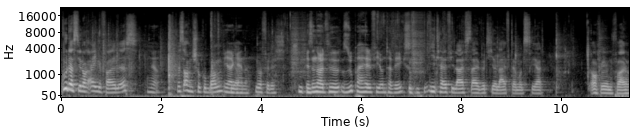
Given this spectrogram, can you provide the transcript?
Gut, dass dir noch eingefallen ist. Ja. Willst du auch einen Schokobon? Ja, gerne. Nur für dich. Wir sind heute super healthy unterwegs. Eat Healthy Lifestyle wird hier live demonstriert. Auf jeden Fall.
